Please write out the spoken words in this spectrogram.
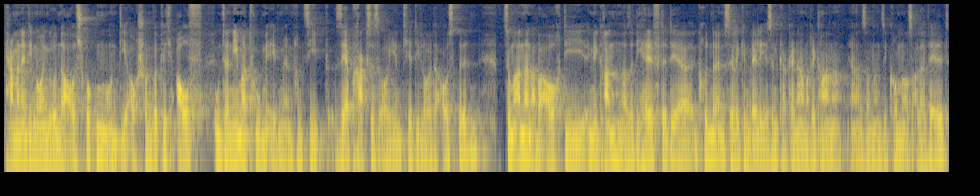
permanent die neuen Gründer ausspucken und die auch schon wirklich auf Unternehmertum eben im Prinzip sehr praxisorientiert die Leute ausbilden. Zum anderen aber auch die Immigranten, also die Hälfte der Gründer im Silicon Valley sind gar keine Amerikaner, ja, sondern sie kommen aus aller Welt.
